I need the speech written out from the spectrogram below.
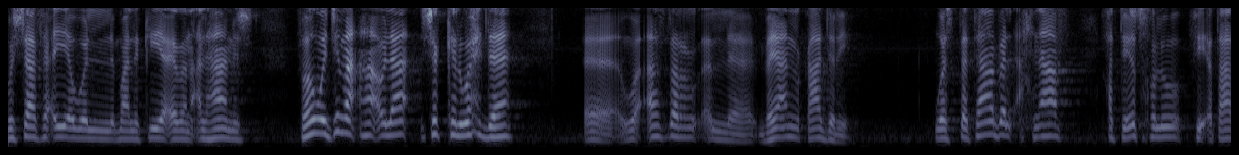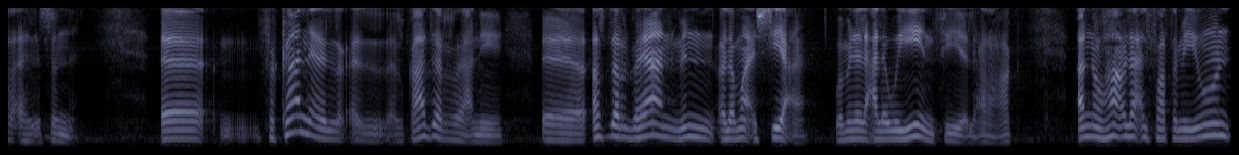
والشافعية والمالكية أيضا على الهامش. فهو جمع هؤلاء شكل وحدة آه، وأصدر البيان القادري واستتاب الأحناف حتى يدخلوا في إطار أهل السنة. آه، فكان القادر يعني آه، أصدر بيان من علماء الشيعة ومن العلويين في العراق أنه هؤلاء الفاطميون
